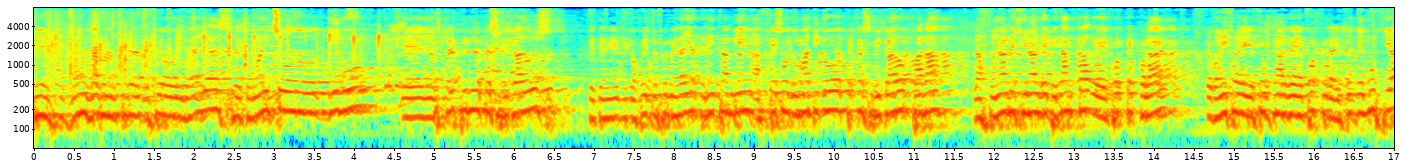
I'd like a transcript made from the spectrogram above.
Bien, vamos ya con el primer trofeo y medallas. Eh, como ha dicho Diego, eh, los tres primeros clasificados que, tenéis, que cogéis trofeo medalla tenéis también acceso automático, tres clasificados para la final regional de petanca de deporte escolar que organiza la Dirección General de Deportes de la región de Murcia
